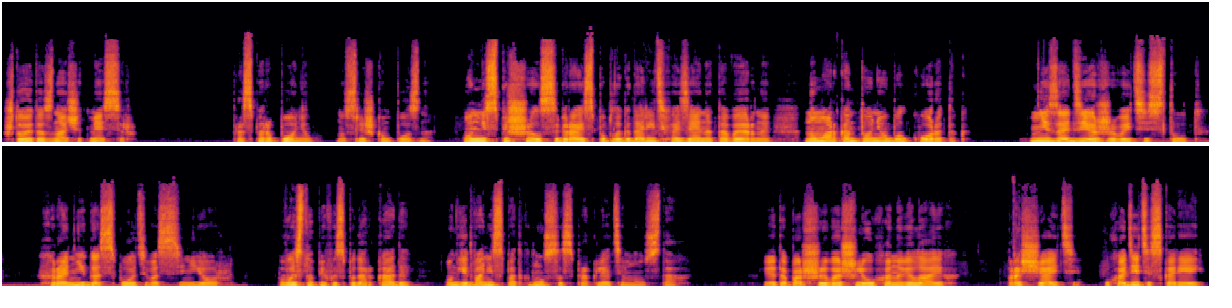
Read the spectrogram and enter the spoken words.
что это значит, мессер». Просперо понял, но слишком поздно. Он не спешил, собираясь поблагодарить хозяина таверны, но Марк Антонио был короток. «Не задерживайтесь тут. Храни Господь вас, сеньор». Выступив из-под аркады, он едва не споткнулся с проклятием на устах. «Эта паршивая шлюха навела их. Прощайте, уходите скорей».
